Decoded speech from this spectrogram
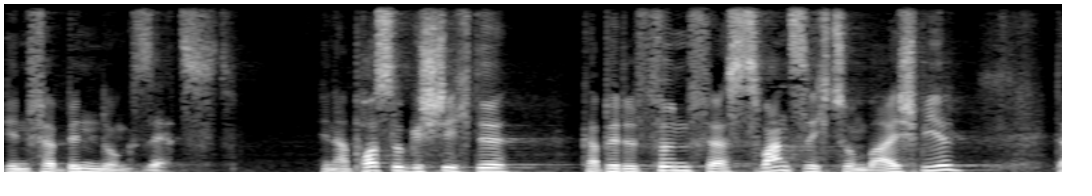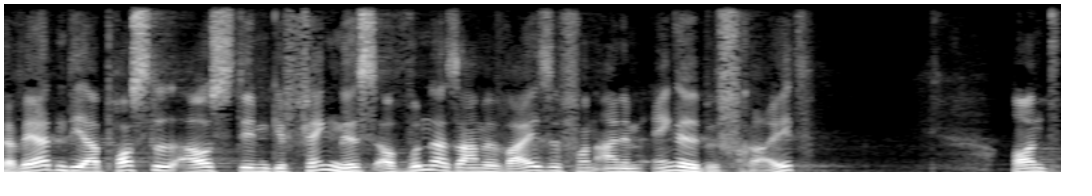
in Verbindung setzt. In Apostelgeschichte Kapitel 5, Vers 20 zum Beispiel, da werden die Apostel aus dem Gefängnis auf wundersame Weise von einem Engel befreit. Und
